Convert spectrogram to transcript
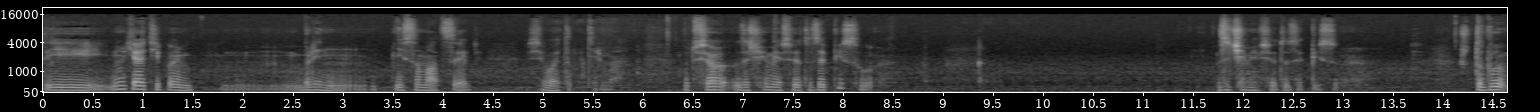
И, ну, я типа, блин, не сама цель всего этого дерьма. Вот все, зачем я все это записываю? Зачем я все это записываю? Чтобы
